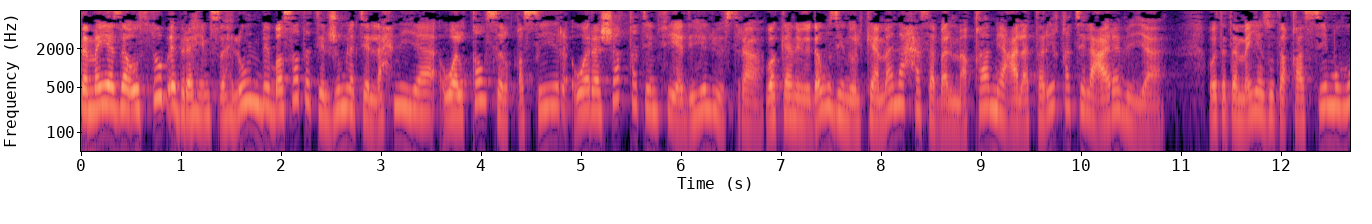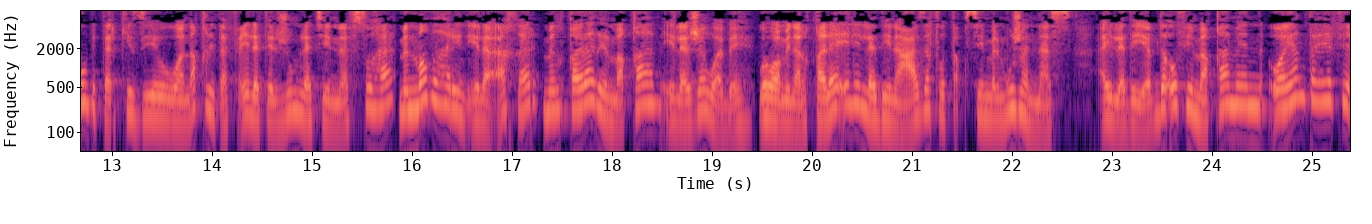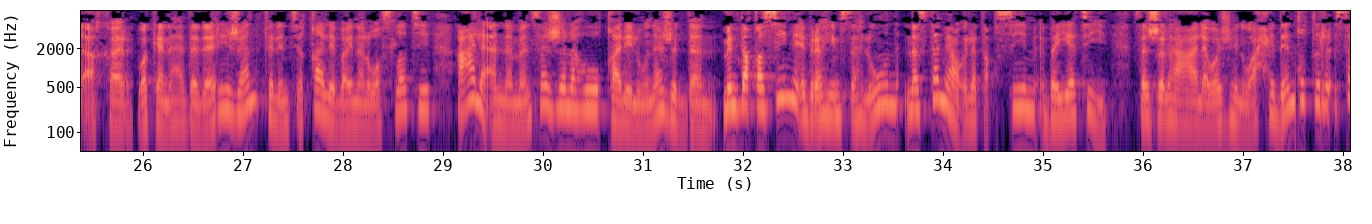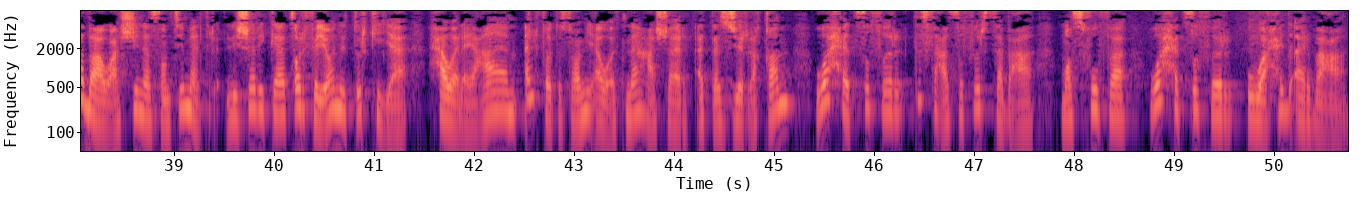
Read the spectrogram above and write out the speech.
تميز أسلوب إبراهيم سهلون ببساطة الجملة اللحنية والقوس القصير ورشاقة في يده اليسرى وكان يدوزن الكمان حسب المقام على طريقة العربية. وتتميز تقاسيمه بالتركيز ونقل تفعيلة الجملة نفسها من مظهر إلى آخر من قرار المقام إلى جوابه. وهو من القلائل الذين عزفوا التقسيم المجنس أي الذي يبدأ في مقام وينتهي في آخر. وكان هذا دارجا في الانتقال بين الوصلات على أن من سجله قليلون جدا. من تقسيم إبراهيم سهلون نستمع إلى تقسيم بياتي سجلها على وجه واحد قطر 27 سنتيمتر لشركة أورفيون التركية. حوالي عام 1912 التسجيل رقم 10907 مصفوفة 1014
